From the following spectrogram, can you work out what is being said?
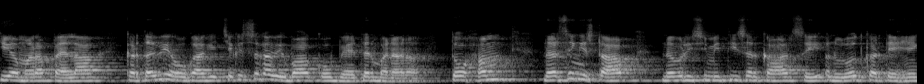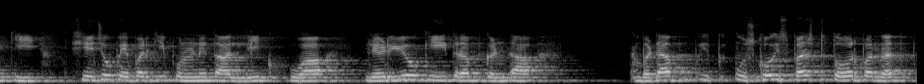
कि हमारा पहला कर्तव्य होगा कि चिकित्सा विभाग को बेहतर बनाना। तो हम नर्सिंग स्टाफ नवरी समिति सरकार से अनुरोध करते हैं कि शेजो पेपर की पूर्णता लीक हुआ, रेडियो की तरफ़ घंटा बटा उसको स्पष्ट तौर पर रद्द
